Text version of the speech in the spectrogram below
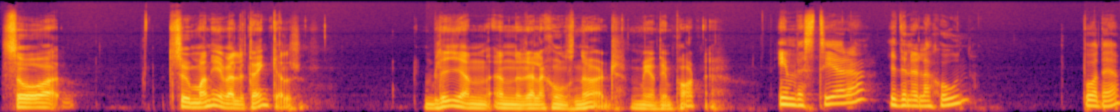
Så summan är väldigt enkel. Bli en, en relationsnörd med din partner. Investera i din relation. Både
